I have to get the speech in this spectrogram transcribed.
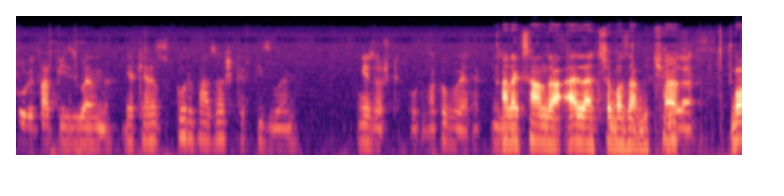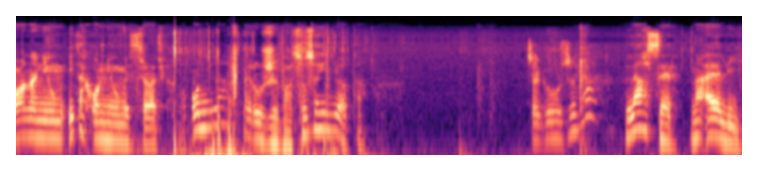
kurwa pizłem. Jak ja kurwa Zośkę pizłem. Nie Zośkę kurwa, kogo ja tak pizłem? Aleksandra, Ele trzeba zabić. Ale. Bo ona nie umie, i tak on nie umie strzelać. On laser używa, co za idiota. Czego używa? Laser na Eli,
